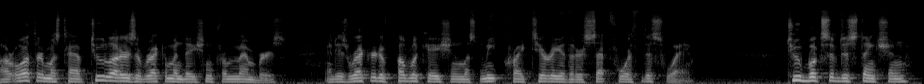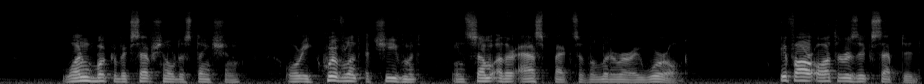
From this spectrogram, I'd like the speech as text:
our author must have two letters of recommendation from members, and his record of publication must meet criteria that are set forth this way two books of distinction, one book of exceptional distinction, or equivalent achievement in some other aspects of the literary world. If our author is accepted,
